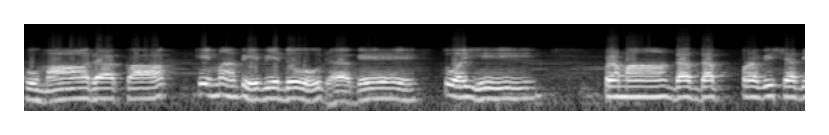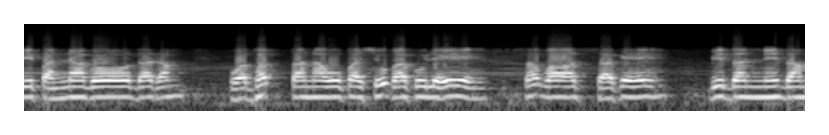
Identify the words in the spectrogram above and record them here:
कुमारका किमपि विदूरगे त्वयि प्रमाददप्रविशति पन्नगोदरं क्वधत्तनौ पशुपकुले स वात्सके विदन्निदं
